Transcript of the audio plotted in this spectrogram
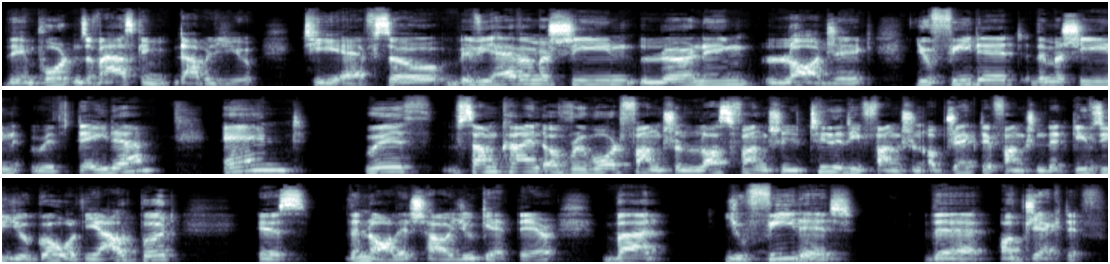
the importance of asking WTF. So if you have a machine learning logic, you feed it the machine with data and with some kind of reward function, loss function, utility function, objective function that gives you your goal. The output is the knowledge, how you get there, but you feed it the objective.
